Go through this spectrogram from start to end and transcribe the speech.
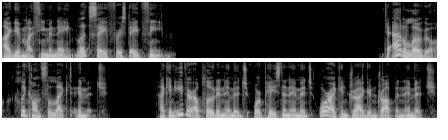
I give my theme a name, let's say First Aid Theme. To add a logo, click on Select Image. I can either upload an image or paste an image or I can drag and drop an image.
